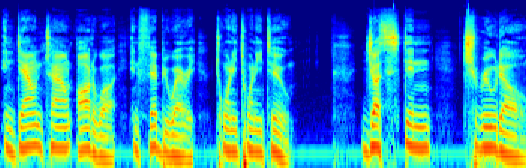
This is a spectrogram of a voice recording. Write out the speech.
in downtown Ottawa in February 2022. Justin Trudeau.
